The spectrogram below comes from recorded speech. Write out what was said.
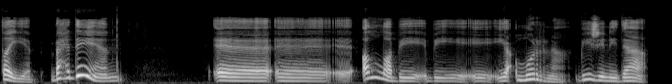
طيب بعدين آه آه الله بي بي يأمرنا بيجي نداء.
